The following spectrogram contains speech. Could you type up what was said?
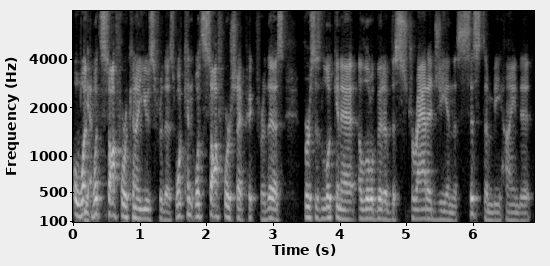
Oh, what, yeah. what software can I use for this? What can what software should I pick for this? Versus looking at a little bit of the strategy and the system behind it.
